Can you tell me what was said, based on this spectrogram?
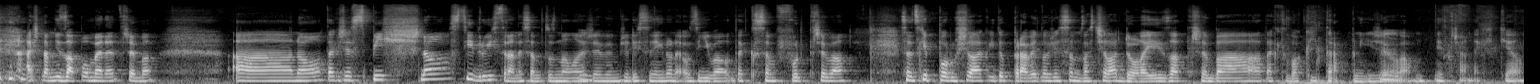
až na mě zapomene třeba. A no, takže spíš, no, z té druhé strany jsem to znala, hmm. že vím, že když se někdo neozýval, tak jsem furt třeba, jsem vždycky porušila takový to pravidlo, že jsem začala dolejzat třeba, tak to bylo takový trapný, že jo, hmm. a on mě třeba nechtěl.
